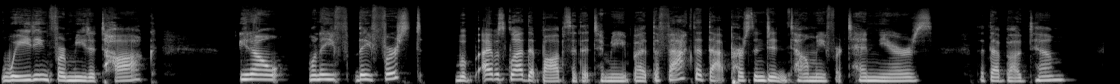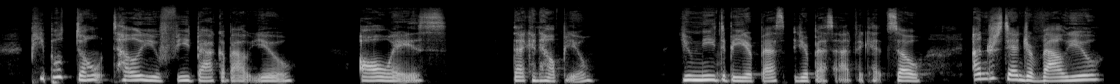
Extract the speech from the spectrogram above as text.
waiting for me to talk, you know, when they, they first I was glad that Bob said that to me, but the fact that that person didn't tell me for 10 years that that bugged him, people don't tell you feedback about you always that can help you. You need to be your best, your best advocate. So understand your value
